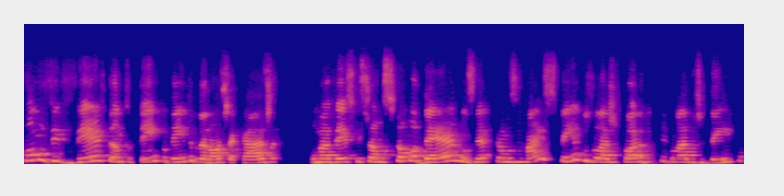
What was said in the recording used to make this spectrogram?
como viver tanto tempo dentro da nossa casa, uma vez que somos tão modernos, né? Ficamos mais tempos do lado de fora do que do lado de dentro.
